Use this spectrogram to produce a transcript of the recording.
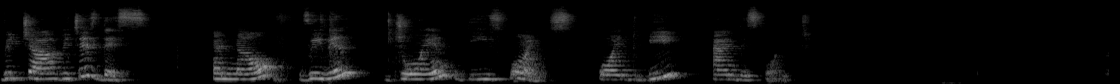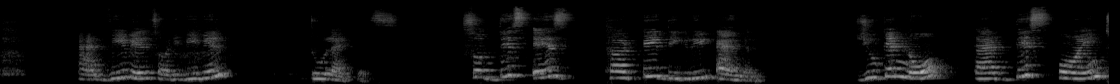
which are which is this. And now we will join these points. Point B and this point. And we will, sorry, we will do like this. So this is 30 degree angle. You can know that this point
